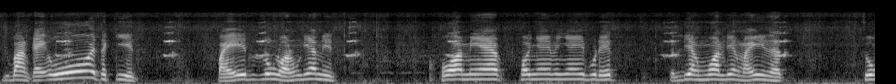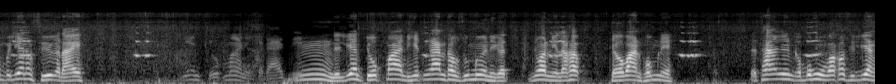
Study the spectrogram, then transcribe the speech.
อยู่บ้านไกลโอ้ยตะกี้ไปโรงหลอนโรงเรียนนี่พ่อแม่พ่อใหญ่แม่ใหญ่ผู้เด็ดจะเลี้ยงม่วนเลี้ยงไหมนี่น่ะช่วงไปเรียนหนังสือก็ได้ เรียนจบมานี่ก็ได้ติอืมเดี๋ยวเรียนจบมานี่เฮ็ดงานเท่าซุมือนี่ก็ย้อนนี่แหละครับแถวบ้านผมนี่แต่ทางอื่นก็บ่ฮู้ว่าเขาสิเลี้ยง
